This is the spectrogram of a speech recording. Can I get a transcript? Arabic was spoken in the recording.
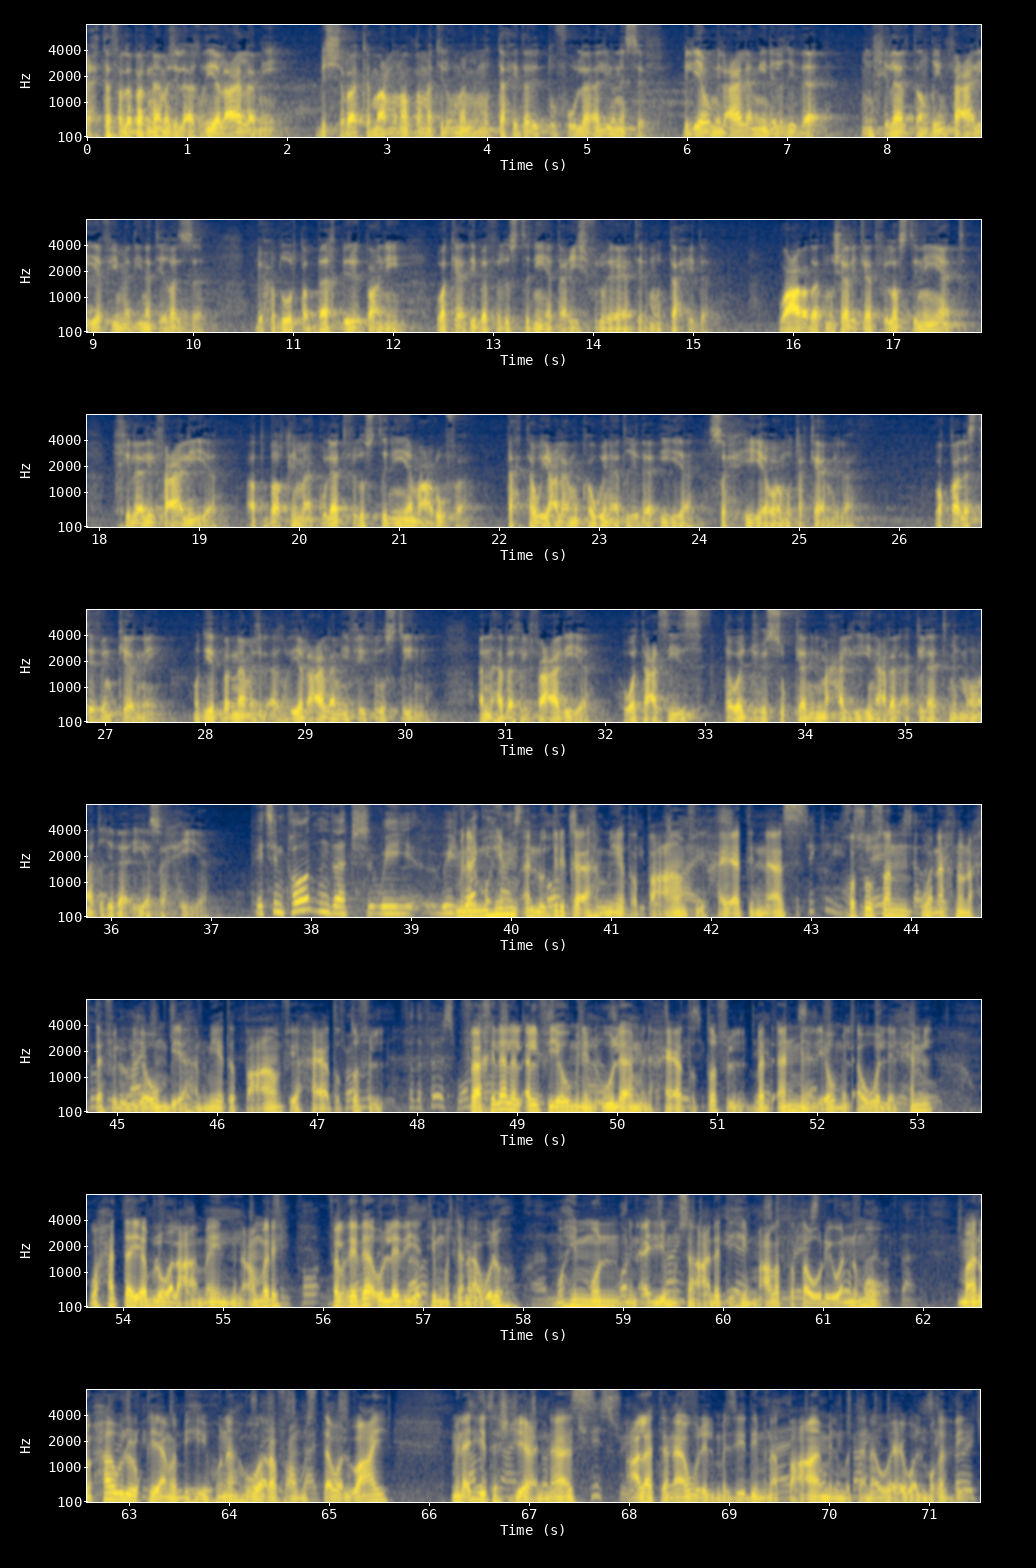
احتفل برنامج الأغذية العالمي بالشراكة مع منظمة الأمم المتحدة للطفولة اليونيسف باليوم العالمي للغذاء من خلال تنظيم فعالية في مدينة غزة بحضور طباخ بريطاني وكاتبة فلسطينية تعيش في الولايات المتحدة. وعرضت مشاركات فلسطينيات خلال الفعالية أطباق لمأكولات فلسطينية معروفة تحتوي على مكونات غذائية صحية ومتكاملة. وقال ستيفن كيرني مدير برنامج الأغذية العالمي في فلسطين أن هدف الفعالية هو تعزيز توجه السكان المحليين على الأكلات من مواد غذائية صحية. من المهم أن ندرك أهمية الطعام في حياة الناس خصوصا ونحن نحتفل اليوم بأهمية الطعام في حياة الطفل. فخلال الألف يوم الأولى من حياة الطفل بدءا من اليوم الأول للحمل وحتى يبلغ العامين من عمره فالغذاء الذي يتم تناوله مهم من أجل مساعدتهم على التطور والنمو. ما نحاول القيام به هنا هو رفع مستوى الوعي من أجل تشجيع الناس على تناول المزيد من الطعام المتنوع والمغذي.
